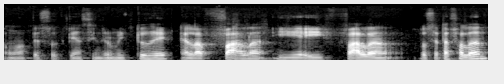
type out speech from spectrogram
uma pessoa que tem a síndrome de Tourette, ela fala e aí fala, você está falando,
